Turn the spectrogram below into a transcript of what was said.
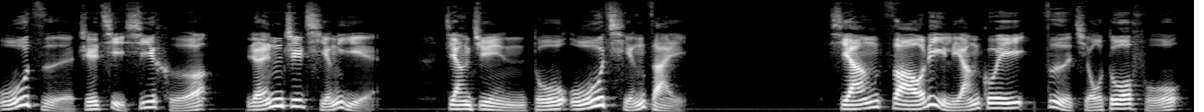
吾子之气羲和，人之情也。将军独无情哉？想早立良规，自求多福。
